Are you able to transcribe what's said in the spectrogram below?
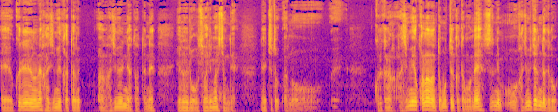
えーウクレレのね始め方あの始めるにあたってねいろいろ教わりましたんで、ね、ちょっとあのこれから始めようかななんて思ってる方もねすでにもう始めてるんだけど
